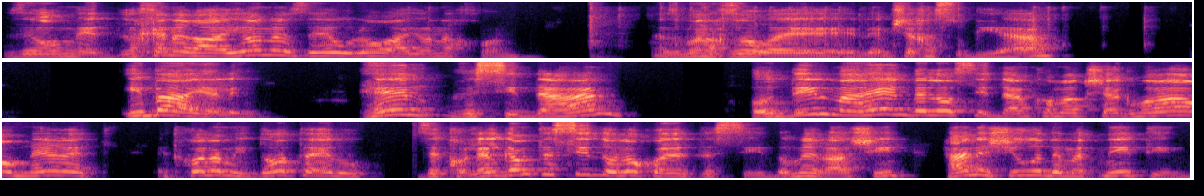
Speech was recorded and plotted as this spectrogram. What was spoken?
זה עומד. לכן הרעיון הזה הוא לא רעיון נכון. אז בואו נחזור uh, להמשך הסוגיה. איבא היה לי, הן וסידן, או דילמה הן ולא סידן. כלומר, כשהגמרא אומרת את כל המידות האלו, זה כולל גם את הסיד או לא כולל את הסיד? אומר רש"י, הנשיעור דמתניתין,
